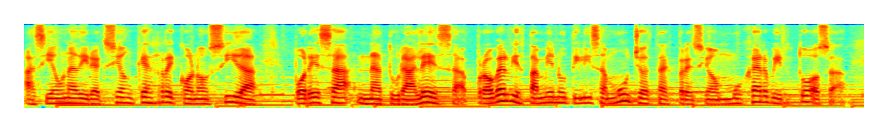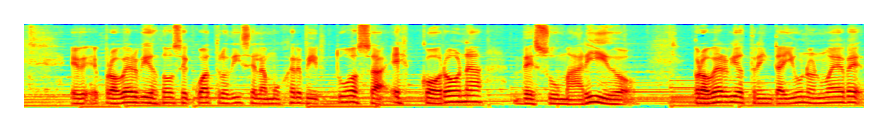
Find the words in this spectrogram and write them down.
hacia una dirección que es reconocida por esa naturaleza. Proverbios también utiliza mucho esta expresión, mujer virtuosa. Eh, Proverbios 12:4 dice, la mujer virtuosa es corona de su marido. Proverbios 31:9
